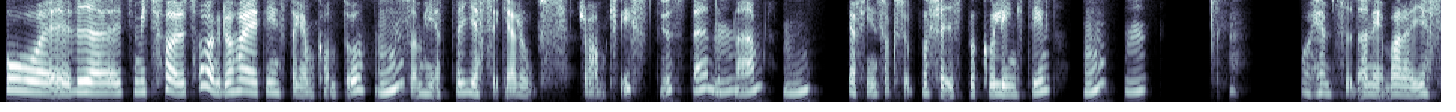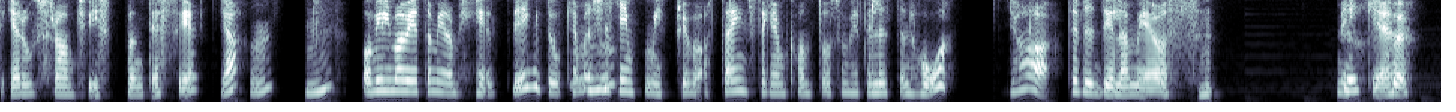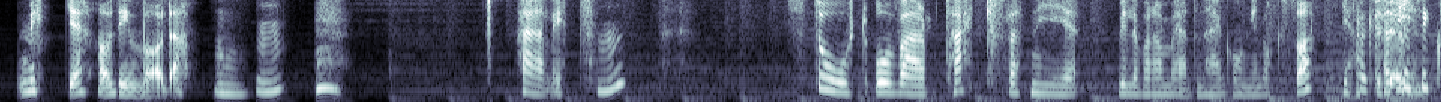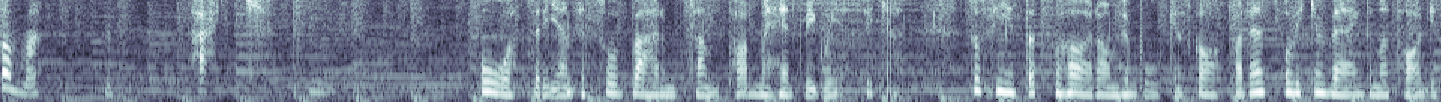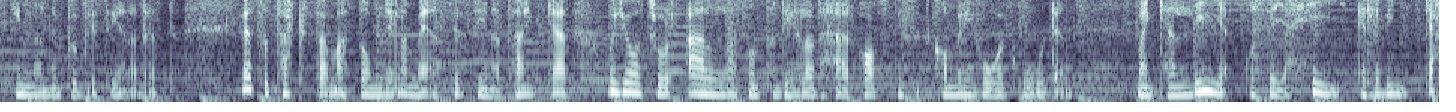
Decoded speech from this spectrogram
Och eh, via mitt företag då har jag ett Instagramkonto Mm. som heter Jessica Ros Ramqvist. Just det, ditt Mm. namn. Mm. Jag finns också på Facebook och LinkedIn. Mm. Och hemsidan är bara jessikarosramqvist.se. Ja. Mm. Mm. Och vill man veta mer om Hedvig då kan man Mm. kika in på mitt privata Instagramkonto som heter Liten H. Ja. Där vi delar med oss Mm. Mycket, mycket av din vardag. Mm. Mm. Härligt. Mm. Stort och varmt tack för att ni ville vara med den här gången också. Tack för att vi Jättefint. fick komma. Tack. Återigen ett så varmt samtal med Hedvig och Jessica. Så fint att få höra om hur boken skapades och vilken väg den har tagit innan den publicerades. Jag är så tacksam att de delar med sig av sina tankar och jag tror alla som tar del av det här avsnittet kommer ihåg orden Man kan le och säga hej eller vinka.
